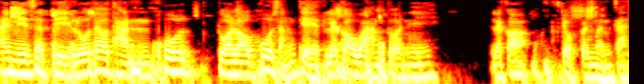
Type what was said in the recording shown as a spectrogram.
ให้มีสติรู้เท่าทันผู้ตัวเราผู้สังเกตแล้วก็วางตัวนี้ แล้วก็จบไปเหมือนกัน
